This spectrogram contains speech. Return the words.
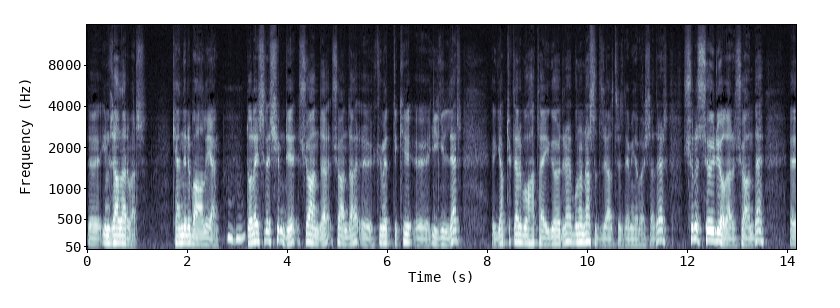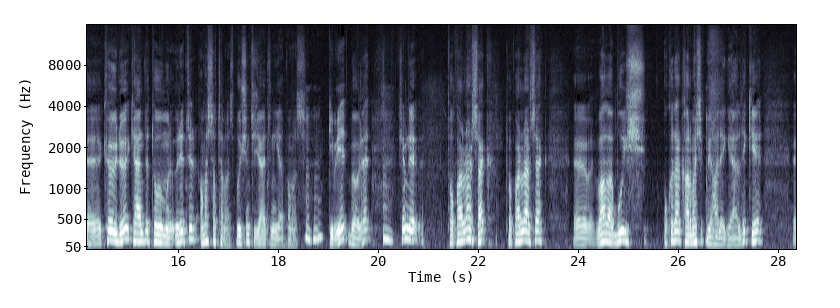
e, imzalar var. Kendini bağlayan. Hı hı. Dolayısıyla şimdi şu anda şu anda e, hükümetteki e, ilgililer e, yaptıkları bu hatayı gördüler. Bunu nasıl düzeltiriz demeye başladılar. Şunu söylüyorlar şu anda. E, köylü kendi tohumunu üretir ama satamaz. Bu işin ticaretini yapamaz hı hı. gibi böyle. Hı. Şimdi toparlarsak toparlarsak e, valla bu iş o kadar karmaşık bir hale geldi ki e,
